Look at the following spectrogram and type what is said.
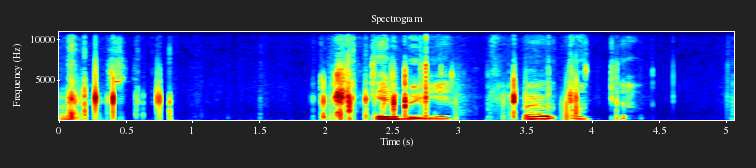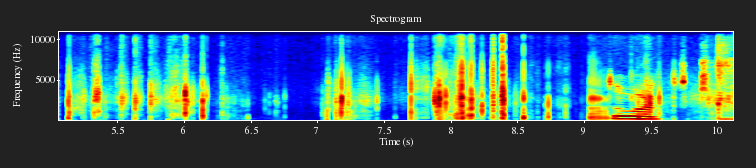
arkadaşlar. Geri büyüyelim. Ben atlayayım. Da vardır kesin.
